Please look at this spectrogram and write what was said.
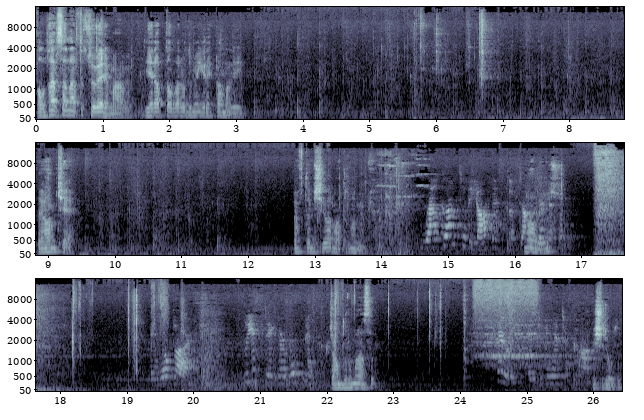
Kalkarsan artık söverim abi. Diğer aptalları öldürmeye gerek kalmadı iyi. Devam ki. Rafta bir şey var mı hatırlamıyorum. Ne alıyoruz? Cam durumu nasıl? Yeşil olduk.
